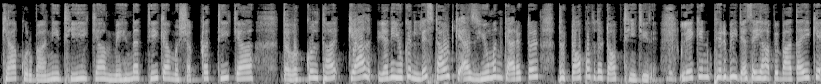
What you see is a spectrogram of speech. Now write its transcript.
کیا قربانی تھی کیا محنت تھی کیا مشقت تھی کیا توکل تھا کیا یعنی یو کین لسٹ آؤٹ کہ as human character the top of the top تھی چیزیں۔ لیکن پھر بھی جیسے یہاں پہ بات آئی کہ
